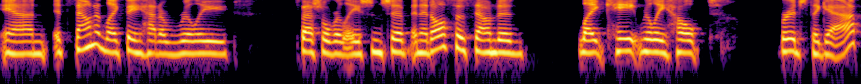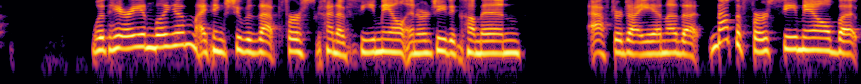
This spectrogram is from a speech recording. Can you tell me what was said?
And it sounded like they had a really special relationship. And it also sounded like Kate really helped bridge the gap with Harry and William. I think she was that first kind of female energy to come in after Diana, that not the first female, but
